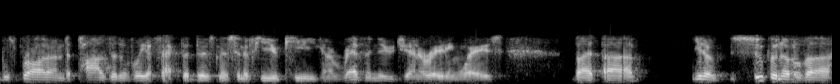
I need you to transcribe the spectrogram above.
was brought on to positively affect the business in a few key kind of revenue generating ways. But, uh, you know, Supanova,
